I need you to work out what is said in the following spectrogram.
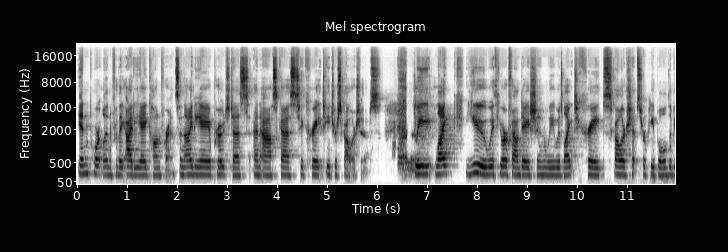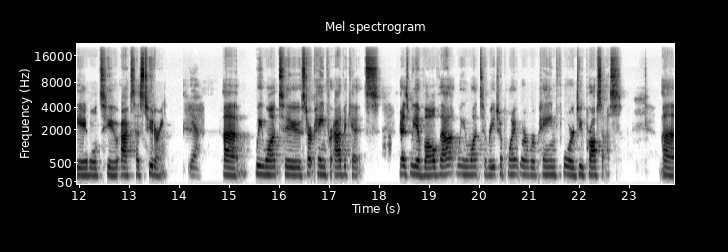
in Portland for the IDA conference, and IDA approached us and asked us to create teacher scholarships. We, like you with your foundation, we would like to create scholarships for people to be able to access tutoring. Yeah. Um, we want to start paying for advocates. As we evolve that, we want to reach a point where we're paying for due process. Um,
